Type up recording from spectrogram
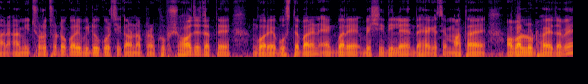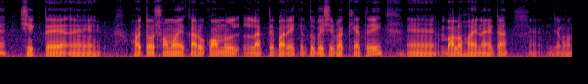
আর আমি ছোট ছোট করে ভিডিও করছি কারণ আপনারা খুব সহজে যাতে গড়ে বুঝতে পারেন। একবারে বেশি দিলে দেখা গেছে মাথায় ওভারলোড হয়ে যাবে, শিখতে হয়তো সময় কারও কম লাগতে পারে, কিন্তু বেশিরভাগ ক্ষেত্রেই ভালো হয় না এটা। যেমন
